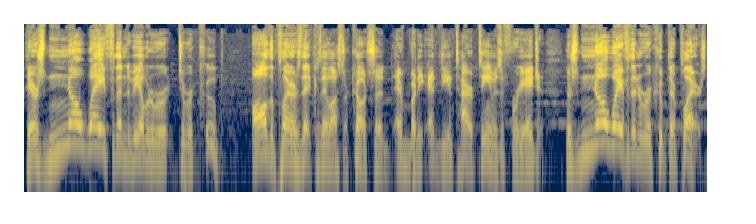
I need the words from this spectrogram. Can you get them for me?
There's no way for them to be able to re- to recoup all the players that because they lost their coach. So everybody, the entire team is a free agent. There's no way for them to recoup their players.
